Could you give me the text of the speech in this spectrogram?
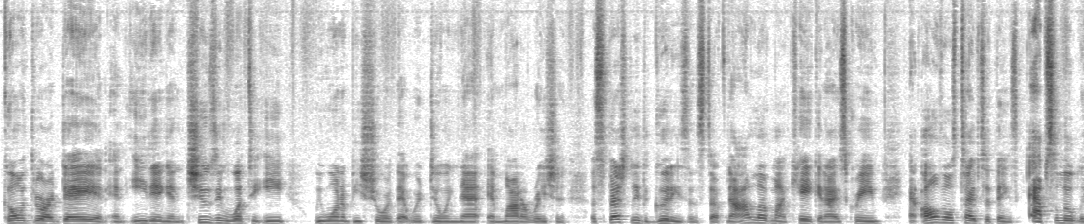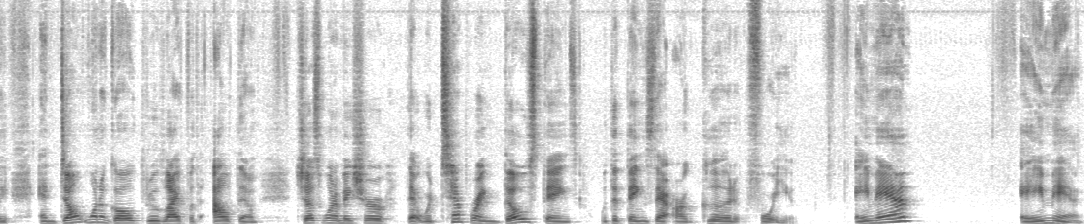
going through our day and, and eating and choosing what to eat. We want to be sure that we're doing that in moderation, especially the goodies and stuff. Now, I love my cake and ice cream and all those types of things, absolutely, and don't want to go through life without them. Just want to make sure that we're tempering those things with the things that are good for you. Amen. Amen.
